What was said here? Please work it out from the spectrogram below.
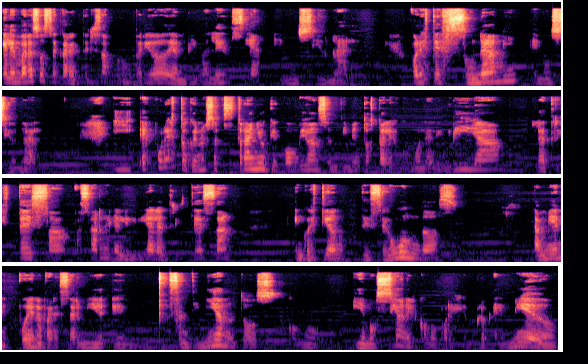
El embarazo se caracteriza por un periodo de ambivalencia emocional, por este tsunami emocional. Y es por esto que no es extraño que convivan sentimientos tales como la alegría, la tristeza, pasar de la alegría a la tristeza en cuestión de segundos. También pueden aparecer em, sentimientos y emociones como por ejemplo el miedo,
